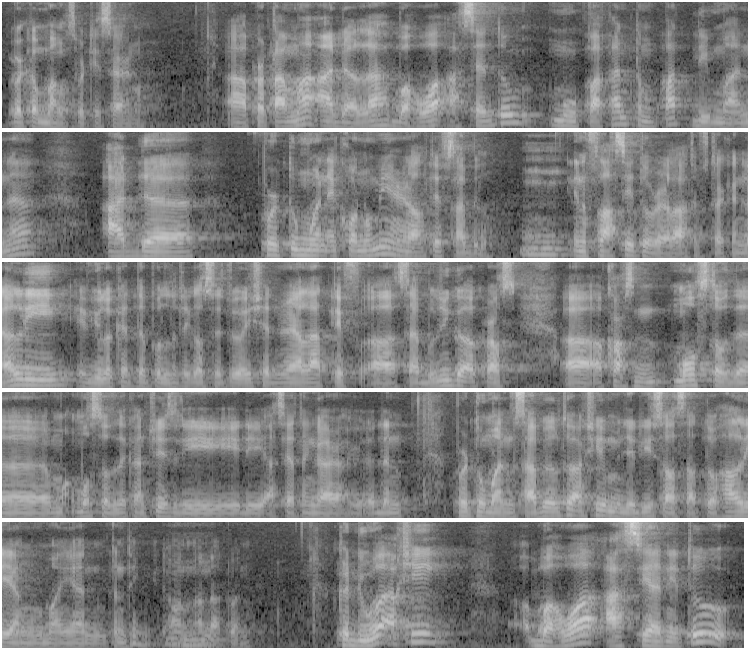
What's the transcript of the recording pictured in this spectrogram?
berkembang seperti sekarang. Uh, pertama adalah bahwa ASEAN itu merupakan tempat di mana ada pertumbuhan ekonomi yang relatif stabil. Mm. Inflasi itu relatif terkendali. If you look at the political situation, relatif uh, stabil juga across uh, across most of the most of the countries di di Asia Tenggara. Gitu. Dan pertumbuhan stabil itu actually menjadi salah satu hal yang lumayan penting gitu, on, on that one. Kedua, actually bahwa ASEAN itu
